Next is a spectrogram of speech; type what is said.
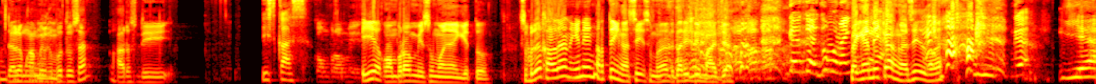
Dalam ngambil keputusan harus di Discuss. kompromi. Iya kompromi semuanya gitu. Sebenarnya kalian ini ngerti gak sih sebenarnya? Dari tadi diem aja? Enggak, enggak, gue mau nanya. Pengen nikah gak sih sebenarnya? Enggak Iya.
